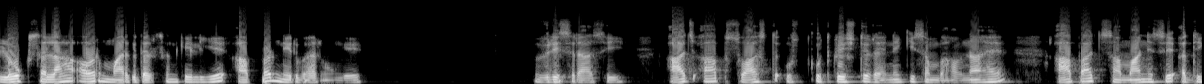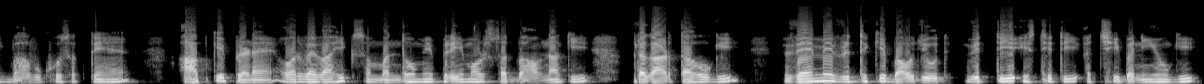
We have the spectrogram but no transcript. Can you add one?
लोक सलाह और मार्गदर्शन के लिए आप पर निर्भर होंगे। वृष राशि। आज आप स्वास्थ्य उत्कृष्ट रहने की संभावना है। आप आज सामान्य से अधिक भावुक हो सकते हैं। आपके प्रणय और वैवाहिक संबंधों में प्रेम और सद्भावना की प्रगाढ़ता होगी। व्यय में वृद्धि के बावजूद वित्तीय स्थिति अच्छी बनी होगी।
